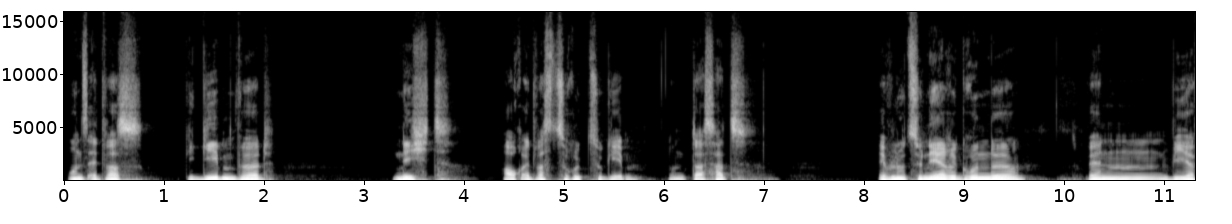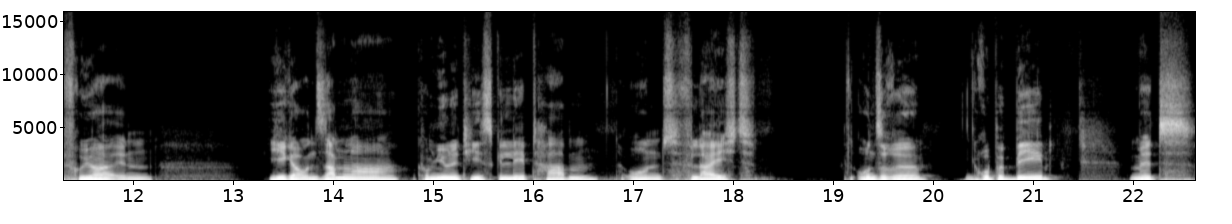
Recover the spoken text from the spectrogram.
uns etwas gegeben wird, nicht auch etwas zurückzugeben. Und das hat evolutionäre Gründe, wenn wir früher in Jäger- und Sammler-Communities gelebt haben und vielleicht unsere Gruppe B mit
